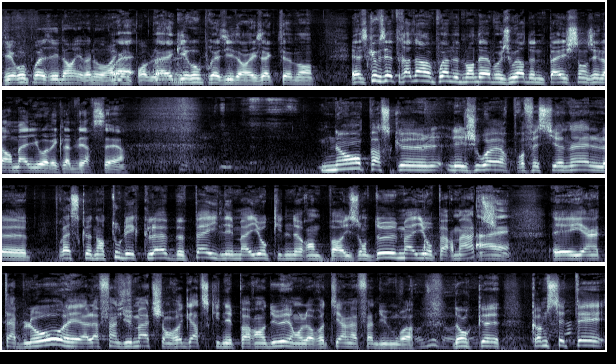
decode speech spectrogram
Giroud président, il va nous régler Ouais, le problème. ouais, Giroud président, exactement. Est-ce que vous êtes radin au point de demander à vos joueurs de ne pas échanger leur maillot avec l'adversaire? Non, parce que les joueurs professionnels, euh, presque dans tous les clubs, payent les maillots qu'ils ne rendent pas. Ils ont deux maillots par match. Ah ouais. Et il y a un tableau. Et à la fin du match, on regarde ce qui n'est pas rendu et on le retient à la fin du mois. Donc, euh, comme c'était.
